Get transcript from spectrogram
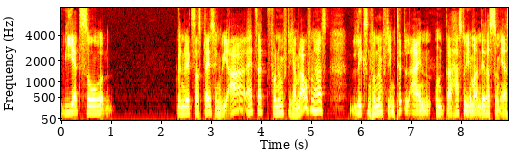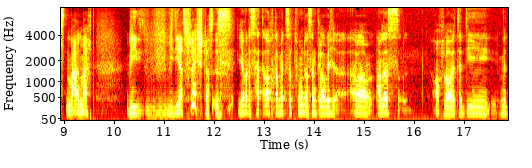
wie jetzt so wenn du jetzt das PlayStation VR-Headset vernünftig am Laufen hast, legst einen vernünftigen Titel ein und da hast du jemanden, der das zum ersten Mal macht, wie, wie dir das flasht, das ist. Ja, aber das hat auch damit zu tun, das sind, glaube ich, aber alles auch Leute, die mit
